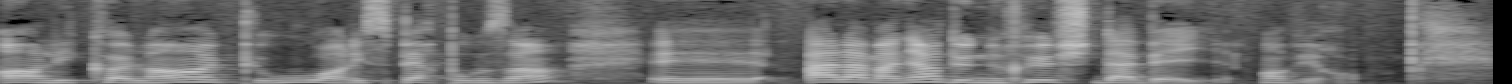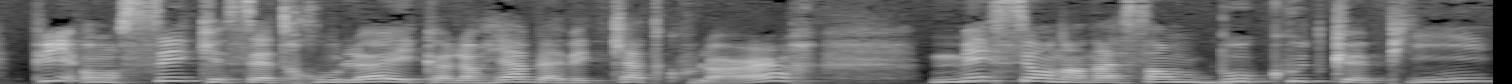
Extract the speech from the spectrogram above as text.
en les collant ou en les superposant euh, à la manière d'une ruche d'abeilles environ. Puis on sait que cette roue-là est coloriable avec quatre couleurs, mais si on en assemble beaucoup de copies,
